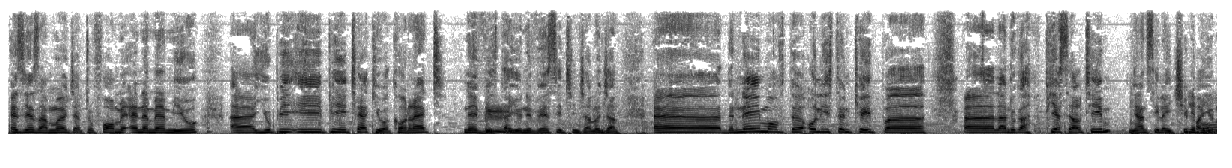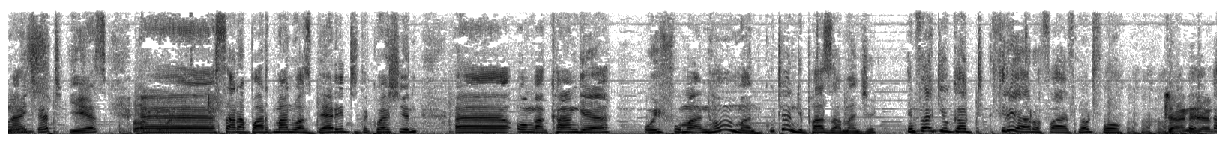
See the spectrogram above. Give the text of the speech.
as yes, are merged to form NMMU, uh, UPE, Tech, you are correct. Nevista University, njalo njalo. Uh, the name of the All Eastern Cape uh, uh, Landuka PSL team, Nyansile Chippa Boys. United, yes. Uh, Sarah Baartman was buried. The question, uh, Ongakange, Uifuma, no man, kuthe ndiphazama nje. In fact, you got three out of five, not four. Njani njani.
